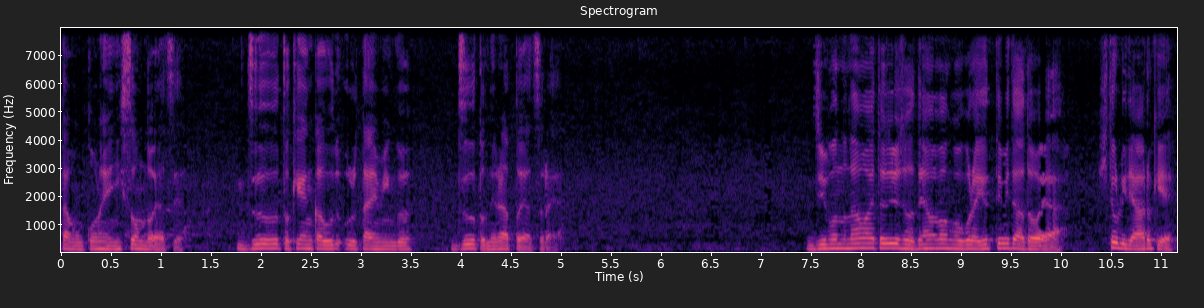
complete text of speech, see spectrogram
多分この辺に潜んどやつや。ずーっと喧嘩売るタイミング。ずーっと狙ったやつらや。自分の名前と住所と電話番号ぐらい言ってみたらどうや。一人で歩け。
